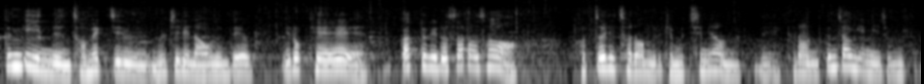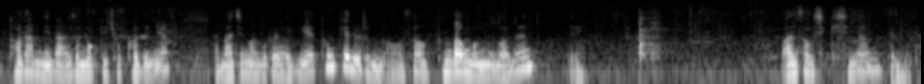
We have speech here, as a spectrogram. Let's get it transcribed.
끈기 있는 점액질 물질이 나오는데요. 이렇게 깍두기로 썰어서 겉절이처럼 이렇게 무치면 네, 그런 끈적임이 좀 덜합니다. 그래서 먹기 좋거든요. 자, 마지막으로 여기에 통깨를 좀 넣어서 금방 먹는 거는 네, 완성시키시면 됩니다.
